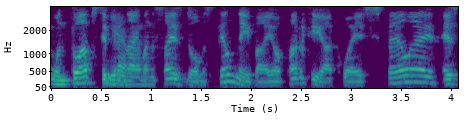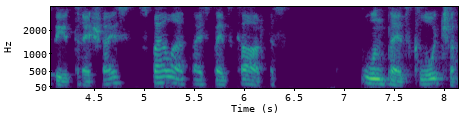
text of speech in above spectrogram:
Un to apstiprināja Jā. manas aizdomas pilnībā, jo partijā, ko es spēlēju, es biju trešais spēlētājs pēc kārtas un pēc kluča.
